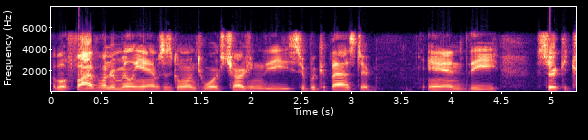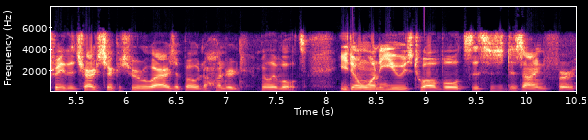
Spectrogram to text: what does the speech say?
About 500 milliamps is going towards charging the supercapacitor, and the circuitry, the charge circuitry requires about 100 millivolts. You don't want to use 12 volts. This is designed for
